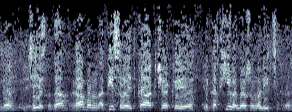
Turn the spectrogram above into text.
Да. Интересно, да? Рамбам описывает, как человек э, Лекатхила должен молиться. Да?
